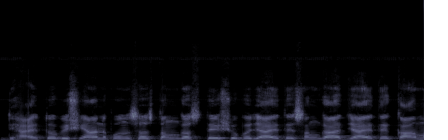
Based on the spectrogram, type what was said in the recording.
ध्याय तो विषयान पुंस तंगस्ते शुभ जायते, संगात जायते काम।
